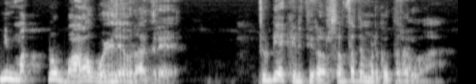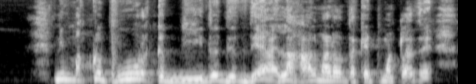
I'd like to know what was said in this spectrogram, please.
ನಿಮ್ಮ ಮಕ್ಕಳು ಭಾಳ ಒಳ್ಳೆಯವರಾದರೆ ದುಡ್ಡಿಯಾಕೆ ಇಡ್ತೀರ ಅವ್ರು ಸಂಪಾದನೆ ಮಾಡ್ಕೋತಾರಲ್ವಾ? ನಿಮ್ಮ ಮಕ್ಕಳು ಪೂರ ಇದ್ದದ್ದೇ ಎಲ್ಲ ಹಾಳು ಮಾಡುವಂಥ ಕೆಟ್ಟ ಮಕ್ಕಳಾದರೆ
